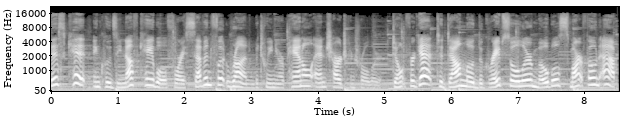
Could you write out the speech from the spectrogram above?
This kit includes enough cable for a 7-foot run between your panel and charge controller. Don't forget to download the Grape Solar mobile smartphone app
